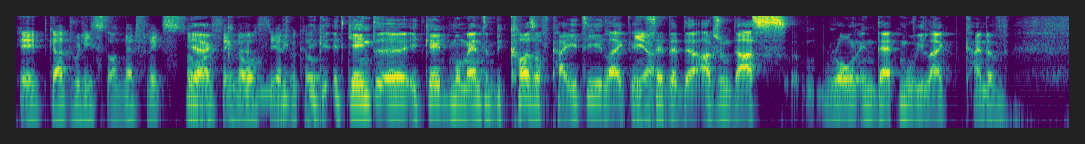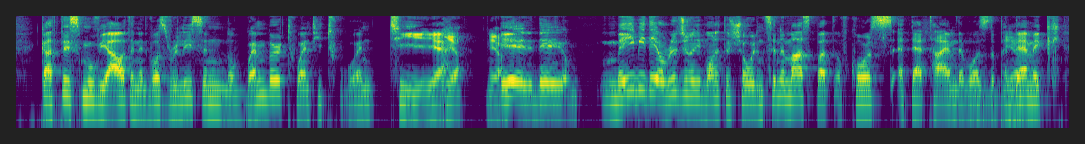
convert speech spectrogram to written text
it got released on Netflix, so yeah, I think no theatrical. It, gained uh, it gained momentum because of Kaithi. Like it yeah. said that the Arjun Das role in that movie, like kind of got this movie out, and it was released in November 2020. Yeah, yeah, yeah. It, they maybe they originally wanted to show it in cinemas, but of course at that time there was the pandemic. Yeah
